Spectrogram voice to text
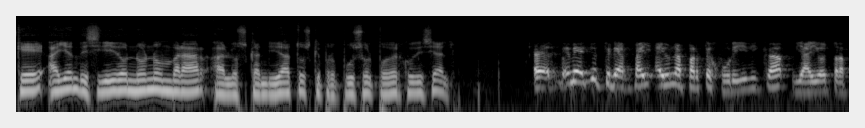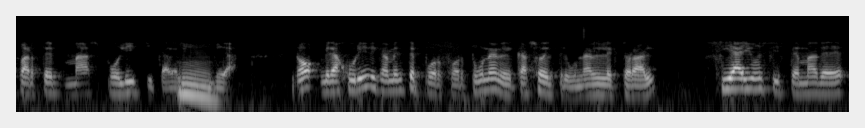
que hayan decidido no nombrar a los candidatos que propuso el Poder Judicial? Eh, yo diría, hay, una parte jurídica y hay otra parte más política de la mm. No, mira, jurídicamente, por fortuna, en el caso del Tribunal Electoral, sí hay un sistema de,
